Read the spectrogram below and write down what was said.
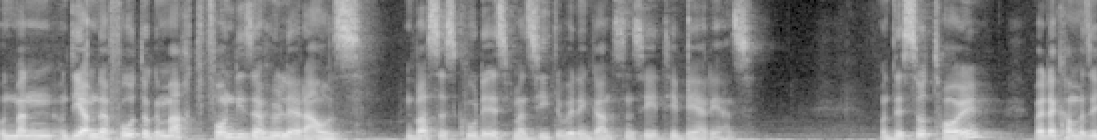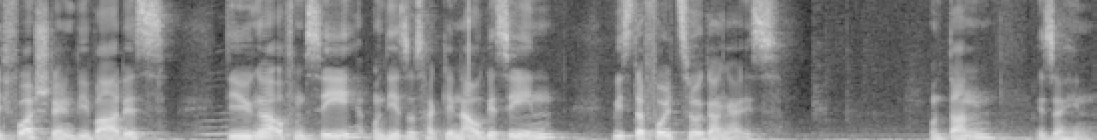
Und, man, und die haben da ein Foto gemacht von dieser Höhle raus. Und was das Coole ist, man sieht über den ganzen See Tiberias. Und das ist so toll, weil da kann man sich vorstellen, wie war das? Die Jünger auf dem See und Jesus hat genau gesehen, wie es da voll zugange ist. Und dann ist er hin. Und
